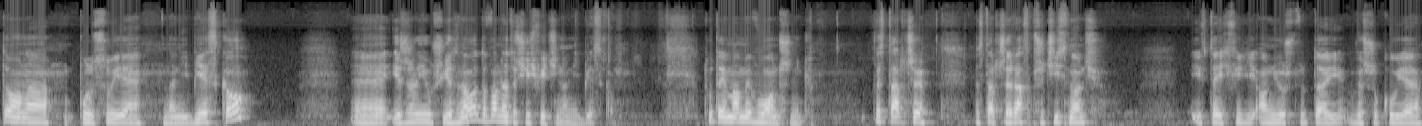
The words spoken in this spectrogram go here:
to ona pulsuje na niebiesko. E, Jeżeli już jest naładowane, to się świeci na niebiesko. Tutaj mamy włącznik. Wystarczy, wystarczy raz przycisnąć i w tej chwili on już tutaj wyszukuje.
